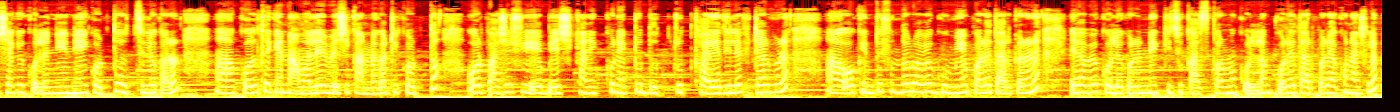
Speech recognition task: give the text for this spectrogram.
ঈশাকে কোলে নিয়ে নিয়েই করতে হচ্ছিল কারণ কোল থেকে নামালে বেশি কান্নাকাটি করতো। ওর পাশে শুয়ে বেশ খানিকক্ষণ একটু দুধ টুধ খাইয়ে দিলে ফিটার ভরে ও কিন্তু সুন্দরভাবে ঘুমিয়ে পড়ে। তার কারণে এভাবে কোলে করে নিয়ে কিছু কাজকর্ম করলাম, করে তারপরে এখন আসলাম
